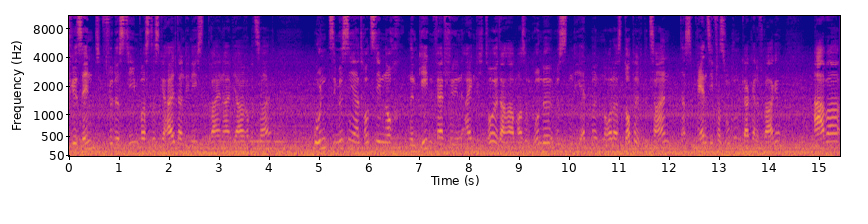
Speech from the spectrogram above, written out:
Präsent für das Team, was das Gehalt dann die nächsten dreieinhalb Jahre bezahlt. Und sie müssen ja trotzdem noch einen Gegenwert für den eigentlichen Torhüter haben. Also im Grunde müssten die Edmonton Oilers doppelt bezahlen. Das werden sie versuchen, gar keine Frage. Aber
